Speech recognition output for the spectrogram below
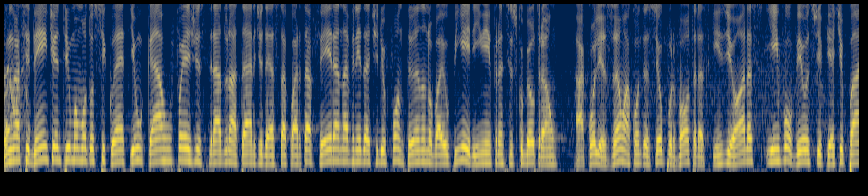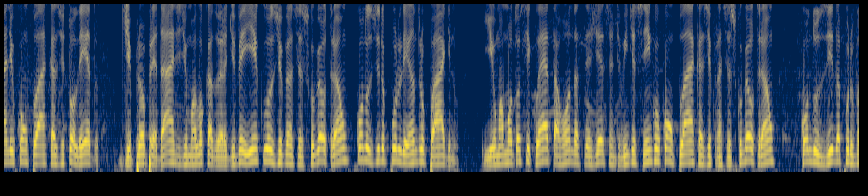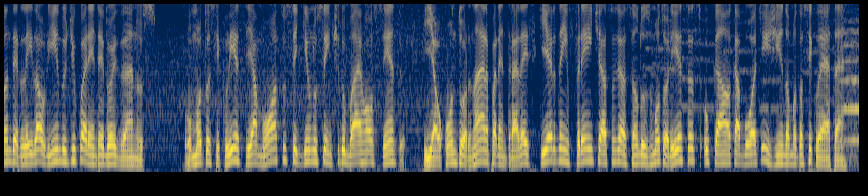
Um acidente entre uma motocicleta e um carro foi registrado na tarde desta quarta-feira na Avenida Tílio Fontana, no bairro Pinheirinho, em Francisco Beltrão. A colisão aconteceu por volta das 15 horas e envolveu este Fiat Palio com placas de Toledo, de propriedade de uma locadora de veículos de Francisco Beltrão, conduzido por Leandro Pagno, e uma motocicleta Honda CG 125 com placas de Francisco Beltrão, conduzida por Vanderlei Laurindo, de 42 anos. O motociclista e a moto seguiam no sentido bairro ao centro, e ao contornar para entrar à esquerda em frente à Associação dos Motoristas, o carro acabou atingindo a motocicleta.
